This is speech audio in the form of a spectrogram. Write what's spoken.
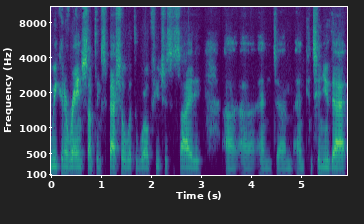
we can arrange something special with the World Future Society uh, uh, and um, and continue that.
